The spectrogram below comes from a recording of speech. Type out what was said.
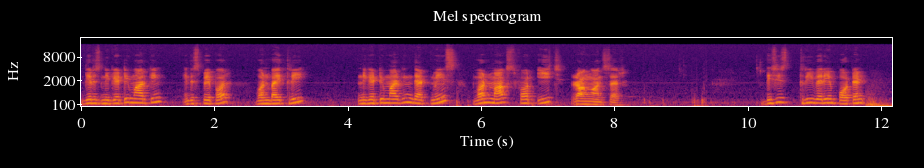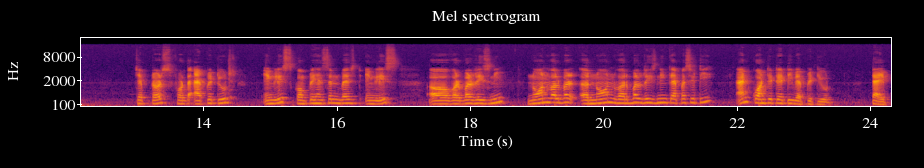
there is negative marking in this paper 1 by 3 negative marking that means 1 marks for each wrong answer. This is three very important chapters for the aptitude english comprehension based english uh, verbal reasoning non verbal uh, non verbal reasoning capacity and quantitative aptitude type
